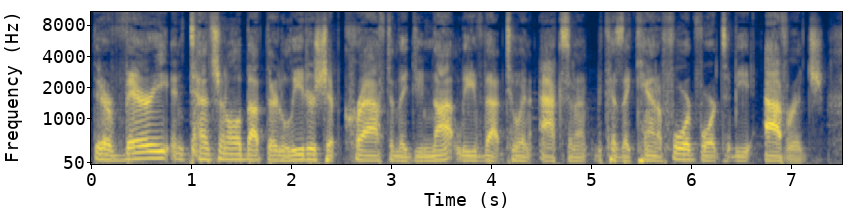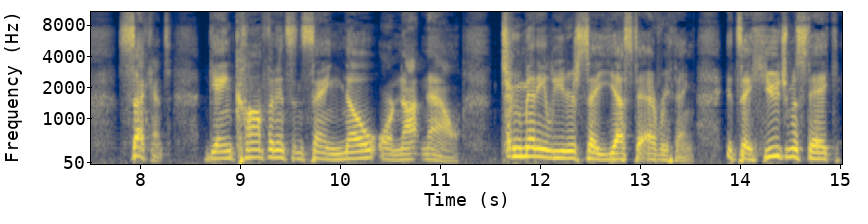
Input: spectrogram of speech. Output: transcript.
They're very intentional about their leadership craft and they do not leave that to an accident because they can't afford for it to be average. Second, gain confidence in saying no or not now. Too many leaders say yes to everything. It's a huge mistake.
